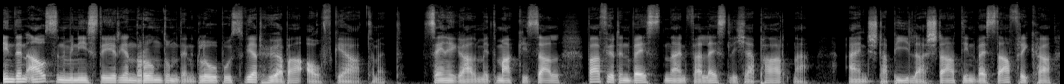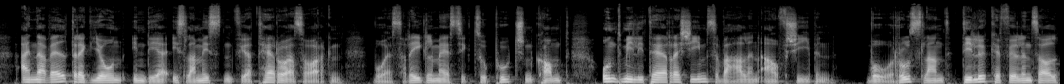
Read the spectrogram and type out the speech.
In den Außenministerien rund um den Globus wird hörbar aufgeatmet. Senegal mit Macky Sall war für den Westen ein verlässlicher Partner ein stabiler Staat in Westafrika, einer Weltregion, in der Islamisten für Terror sorgen, wo es regelmäßig zu Putschen kommt und Militärregimes Wahlen aufschieben, wo Russland die Lücke füllen soll,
